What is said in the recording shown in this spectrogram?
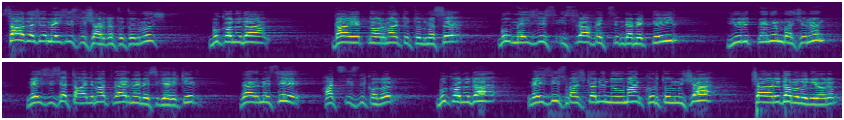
Sadece meclis dışarıda tutulmuş. Bu konuda gayet normal tutulması bu meclis israf etsin demek değil. Yürütmenin başının meclise talimat vermemesi gerekir. Vermesi hadsizlik olur. Bu konuda Meclis Başkanı Numan Kurtulmuş'a çağrıda bulunuyorum.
